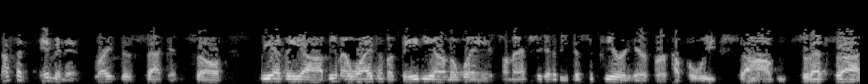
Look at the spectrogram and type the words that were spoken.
nothing imminent right this second. So we have a uh, me and my wife have a baby on the way, so I'm actually going to be disappearing here for a couple weeks. Um, so that's uh,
